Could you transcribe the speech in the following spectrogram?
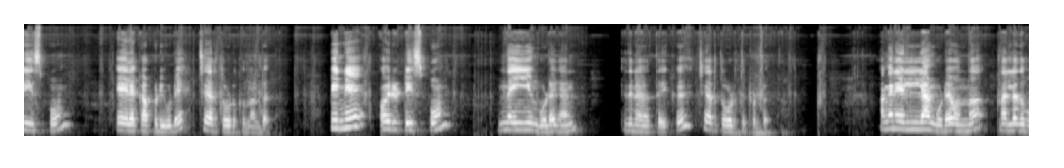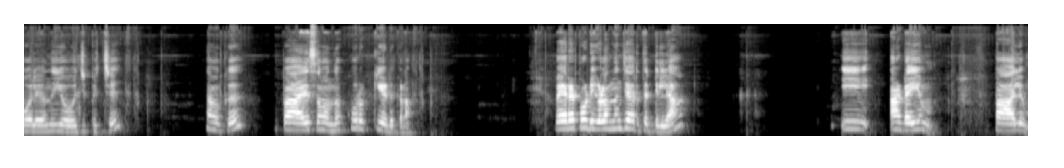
ടീസ്പൂൺ ഏലക്കാപ്പൊടി കൂടെ ചേർത്ത് കൊടുക്കുന്നുണ്ട്. പിന്നെ ഒരു ടീസ്പൂൺ നെയ്യും കൂടെ ഞാൻ ഇതിനകത്തേക്ക് ചേർത്ത് കൊടുത്തിട്ടുണ്ട്. അങ്ങനെ എല്ലാം കൂടെ ഒന്ന് നല്ലതുപോലെ ഒന്ന് യോജിപ്പിച്ച് നമുക്ക് പായസം ഒന്ന് കുറുക്കിയെടുക്കണം. വേറെ പൊടികളൊന്നും ചേർത്തിട്ടില്ല. ഈ അടയും പാലും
